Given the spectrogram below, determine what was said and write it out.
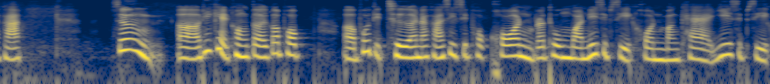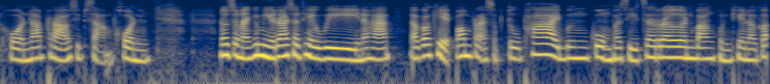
นะคะ ซึ่งที่เขตคลองเตยก็พบผู้ติดเชื้อนะคะ 46 คน ประทุมวัน 24 คน บางแค 24 คน ลาดพร้าว 13 คน นอกจากนั้นก็มีราชเทวีนะคะ แล้วก็เขตป้อมปราบศัตรูพ่าย บึงกุ่มภาษีเจริญ บางขุนเทียนแล้วก็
